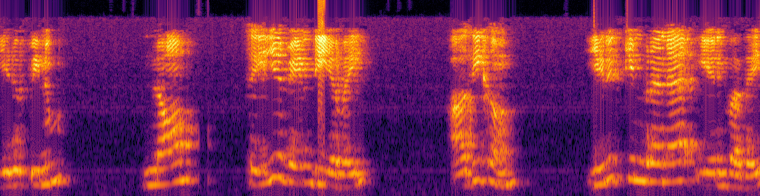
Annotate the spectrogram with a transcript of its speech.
இருப்பினும் நாம் செய்ய வேண்டியவை அதிகம் இருக்கின்றன என்பதை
